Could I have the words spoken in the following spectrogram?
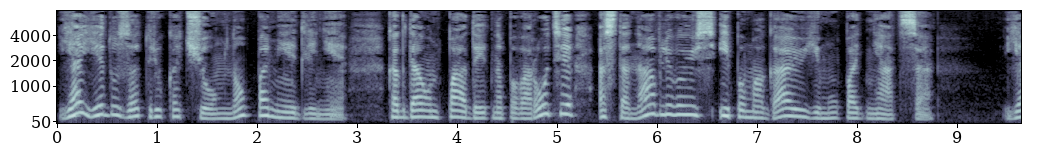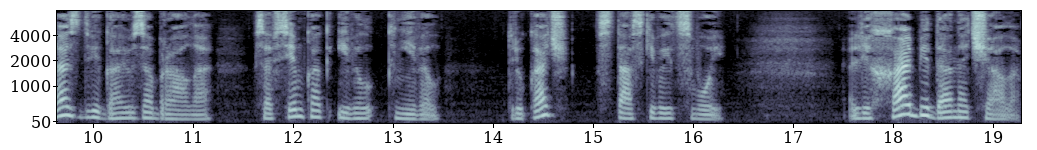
Я еду за трюкачом, но помедленнее. Когда он падает на повороте, останавливаюсь и помогаю ему подняться. Я сдвигаю забрало, совсем как Ивел Книвел. Трюкач стаскивает свой. Лиха беда начала.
